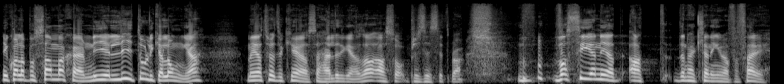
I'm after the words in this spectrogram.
ni kollar på samma skärm, ni är lite olika långa. Men jag tror att vi kan göra så här lite grann. Alltså, precis, jättebra. Vad ser ni att, att den här klänningen har för färg?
